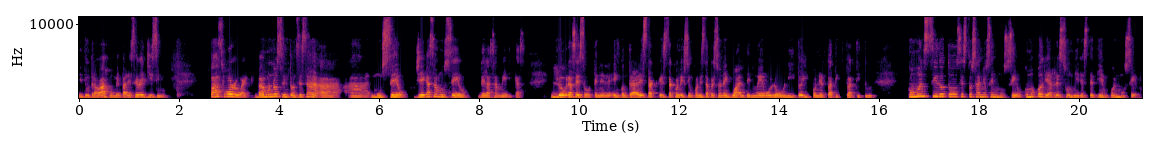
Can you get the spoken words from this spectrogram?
y tu trabajo. Me parece bellísimo. Fast forward, vámonos entonces a, museo. Llegas a Museo de las Américas. Logras eso, tener, encontrar esta, esta conexión con esta persona igual, de nuevo, lo bonito y poner tu, tu actitud. ¿Cómo han sido todos estos años en museo? ¿Cómo podría resumir este tiempo en museo?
